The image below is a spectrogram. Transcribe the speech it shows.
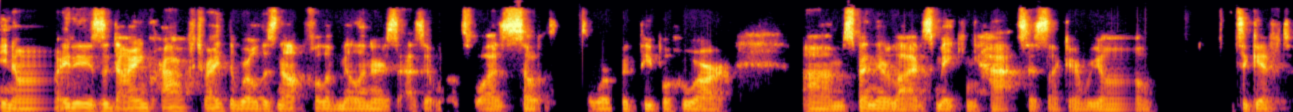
you know, it is a dying craft, right? The world is not full of milliners as it once was. So to work with people who are um, spend their lives making hats is like a real, it's a gift.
